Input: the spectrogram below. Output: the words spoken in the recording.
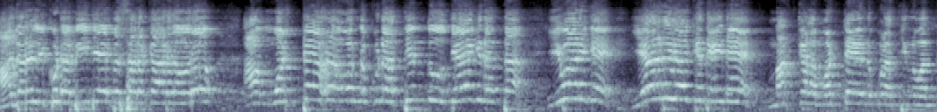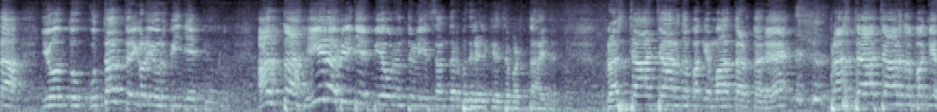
ಅದರಲ್ಲಿ ಕೂಡ ಬಿಜೆಪಿ ಸರ್ಕಾರದವರು ಆ ಮೊಟ್ಟೆ ಹಣವನ್ನು ಕೂಡ ತಿಂದು ತೇಗಿದಂತ ಇವರಿಗೆ ಏನು ಯೋಗ್ಯತೆ ಇದೆ ಮಕ್ಕಳ ಮೊಟ್ಟೆಯನ್ನು ಕೂಡ ತಿನ್ನುವಂತ ಇವತ್ತು ಕುತಂತ್ರಿಗಳು ಇವರು ಬಿಜೆಪಿಯವರು ಅಂತ ಹೀರ ಬಿಜೆಪಿಯವರು ಅಂತೇಳಿ ಈ ಸಂದರ್ಭದಲ್ಲಿ ಹೇಳಿಕೆ ಇಷ್ಟಪಡ್ತಾ ಇದೆ ಭ್ರಷ್ಟಾಚಾರದ ಬಗ್ಗೆ ಮಾತಾಡ್ತಾರೆ. ಭ್ರಷ್ಟಾಚಾರದ ಬಗ್ಗೆ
